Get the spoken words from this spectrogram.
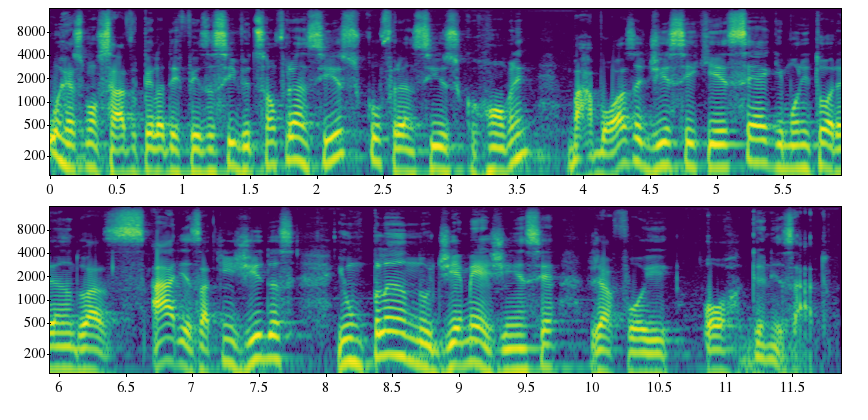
O responsável pela Defesa Civil de São Francisco, Francisco Romney Barbosa, disse que segue monitorando as áreas atingidas e um plano de emergência já foi organizado.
